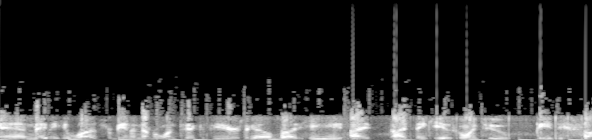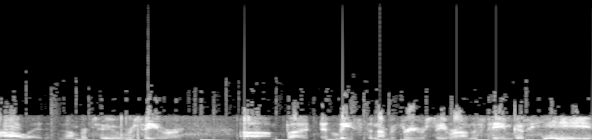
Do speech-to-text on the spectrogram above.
and maybe he was for being a number one pick a few years ago. But he, I, I think he is going to be the solid number two receiver, um, but at least the number three receiver on this team because he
